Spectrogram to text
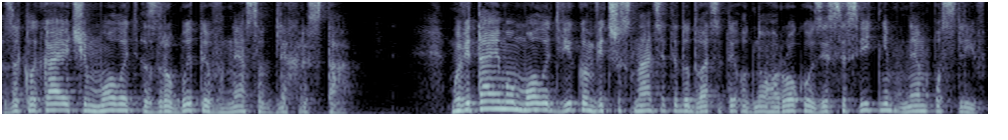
закликаючи молодь зробити внесок для Христа. Ми вітаємо молодь віком від 16 до 21 року зі Всесвітнім днем послів.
